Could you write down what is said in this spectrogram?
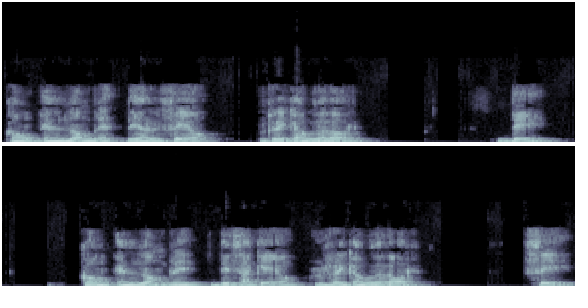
Con el nombre de Alfeo recaudador. D con el nombre de Zaqueo recaudador. C.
